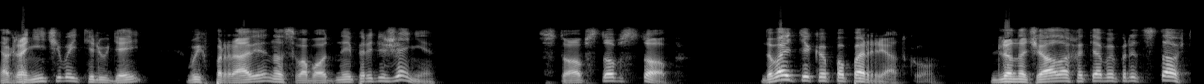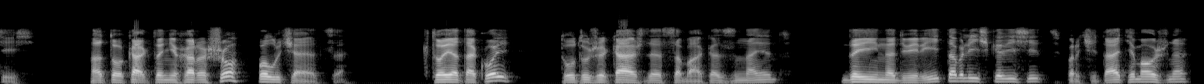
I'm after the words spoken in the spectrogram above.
Ограничиваете людей в их праве на свободное передвижение. Стоп, стоп, стоп. Давайте-ка по порядку. Для начала хотя бы представьтесь, а то как-то нехорошо получается. Кто я такой, тут уже каждая собака знает. Да и на двери табличка висит, прочитать и можно.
